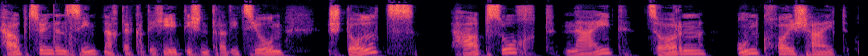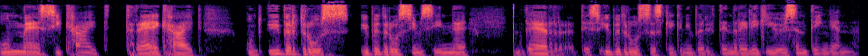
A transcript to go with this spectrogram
Hauptsünden sind nach der katechetischen Tradition Stolz, Habsucht, Neid, Zorn, Unkeuschheit, Unmäßigkeit, Trägheit und Überdruss. Überdruss im Sinne der, des Überdrusses gegenüber den religiösen Dingen.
